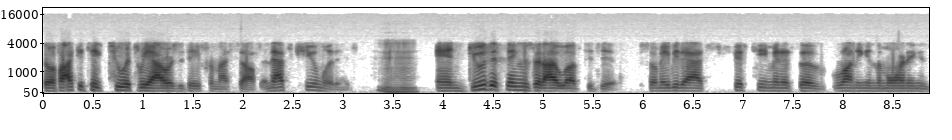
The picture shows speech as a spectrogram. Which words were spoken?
so if I could take two or three hours a day for myself, and that's cumulative, Mm-hmm. and do the things that I love to do. So maybe that's 15 minutes of running in the morning and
